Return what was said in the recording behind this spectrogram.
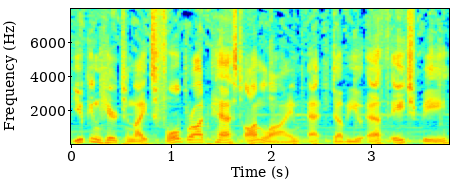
You can hear tonight's full broadcast online at WFHB.org.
